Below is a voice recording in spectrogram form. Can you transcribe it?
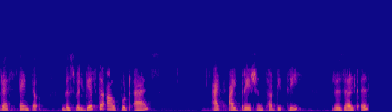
Press enter. This will give the output as at iteration 33 result is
